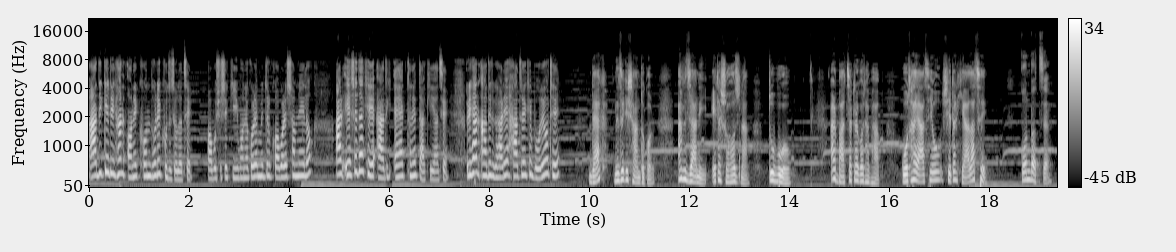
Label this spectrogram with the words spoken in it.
আদিকে রেহান অনেকক্ষণ ধরে খুঁজে চলেছে। অবশেষে কি মনে করে মৃত্যুর কবরের সামনে এলো? আর এসে দেখে আদি এক ধানে তাকিয়ে আছে। রেহান আদির ঘাড়ে হাত রেখে বলে ওঠে দেখ নিজেকে শান্ত কর। আমি জানি এটা সহজ না তবুও। আর বাচ্চাটার কথা ভাব কোথায় আছে ও সেটার খেয়াল আছে? কোন বাচ্চা?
